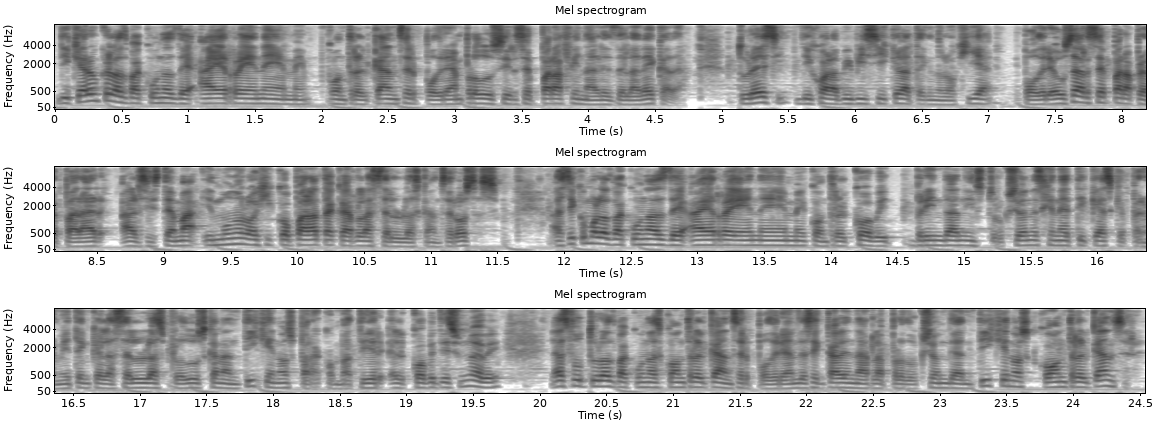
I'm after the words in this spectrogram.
dijeron que las vacunas de ARNM contra el cáncer podrían producirse para finales de la década. Turesi dijo a la BBC que la tecnología podría usarse para preparar al sistema inmunológico para atacar las células cancerosas. Así como las vacunas de ARNM contra el COVID brindan instrucciones genéticas que permiten que las células produzcan antígenos para combatir el COVID-19, las futuras vacunas contra el cáncer podrían desencadenar la producción de antígenos contra el cáncer.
